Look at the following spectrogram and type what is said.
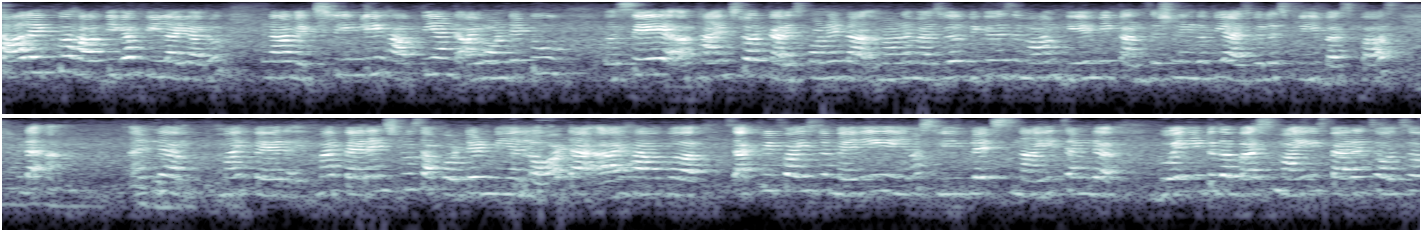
చాలా ఎక్కువ హ్యాపీగా ఫీల్ అయ్యారు and I'm extremely happy and I wanted to say uh, thanks to our correspondent uh, madam as well because mom gave me concession in the fee as well as free bus pass and, uh, my parent my parents too supported me a lot i, I have uh, sacrificed many you know sleepless nights and uh, going into the bus my parents also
